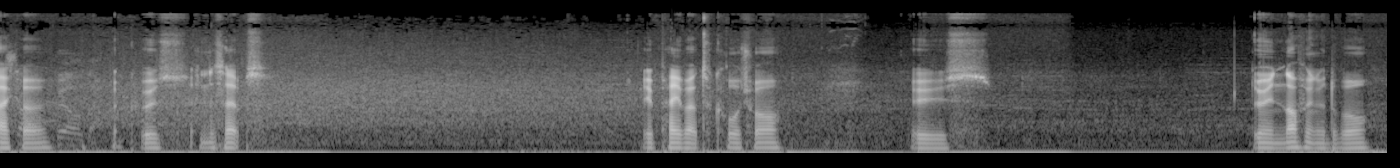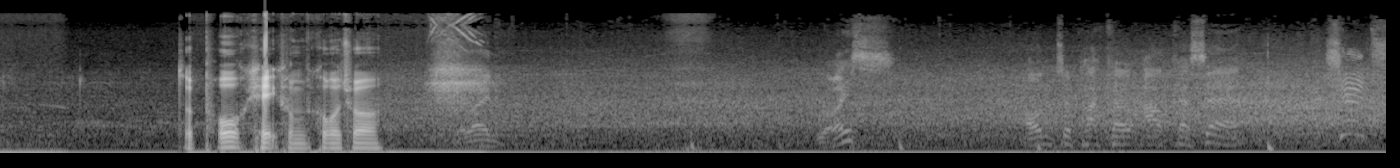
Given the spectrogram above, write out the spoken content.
Paco. control. Cruz intercepts. We play back to Courtois, who's doing nothing with the ball. It's a poor kick from Courtois. Reus. On to Paco Alcacer. Shoots!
